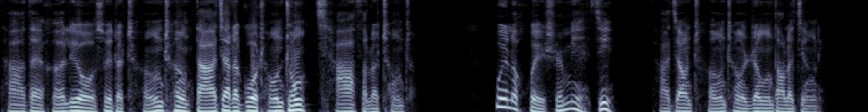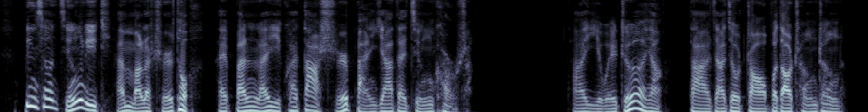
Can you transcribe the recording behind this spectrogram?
他在和六岁的程程打架的过程中掐死了程程。为了毁尸灭迹，他将程程扔到了井里。并向井里填满了石头，还搬来一块大石板压在井口上。他以为这样大家就找不到程程了。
